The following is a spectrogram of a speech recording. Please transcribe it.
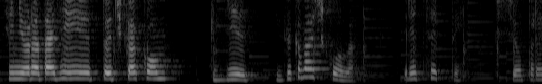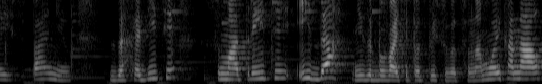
senioratadi.com, где языковая школа, рецепты, все про Испанию. Заходите, смотрите и да, не забывайте подписываться на мой канал,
